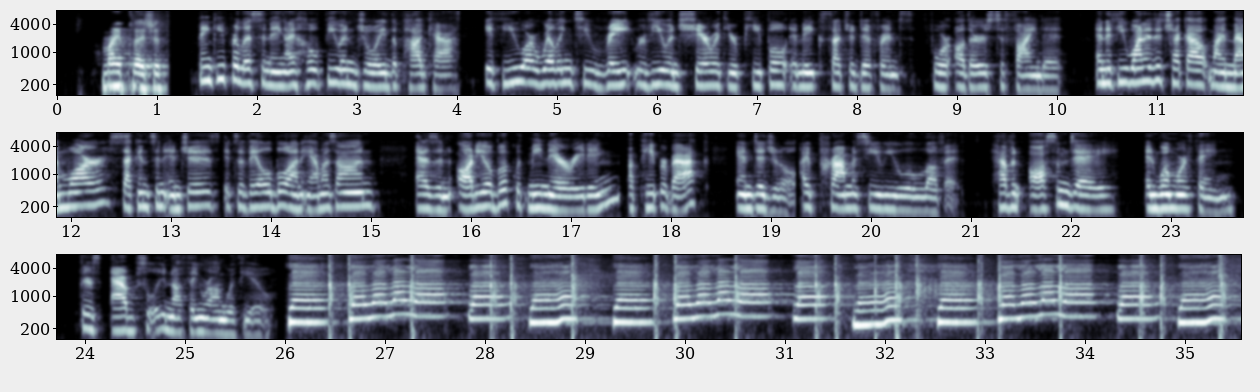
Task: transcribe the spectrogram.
My pleasure. Thank you for listening. I hope you enjoyed the podcast. If you are willing to rate, review, and share with your people, it makes such a difference for others to find it. And if you wanted to check out my memoir, Seconds and Inches, it's available on Amazon as an audiobook with me narrating, a paperback, and digital. I promise you, you will love it. Have an awesome day. And one more thing there's absolutely nothing wrong with you. La la la la la la la la la la la la la la la la la la la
